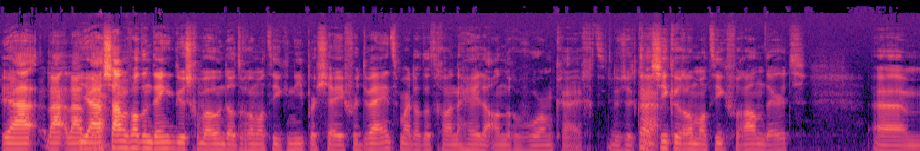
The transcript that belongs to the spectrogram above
ja, la, laat ja, maar. samenvattend denk ik dus gewoon dat romantiek niet per se verdwijnt, maar dat het gewoon een hele andere vorm krijgt. Dus het Ja. klassieke romantiek verandert. Ehm,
